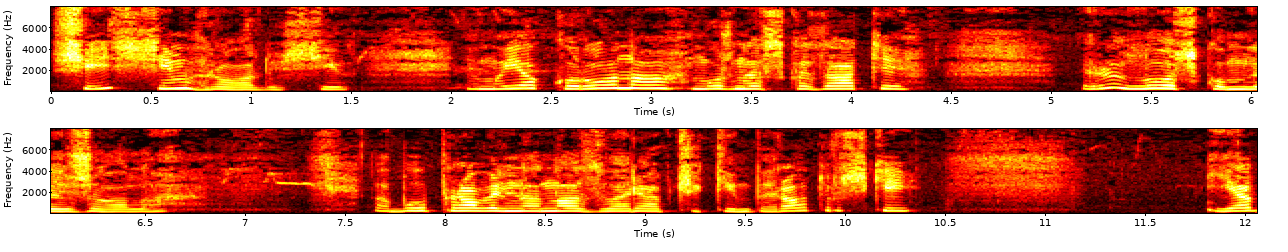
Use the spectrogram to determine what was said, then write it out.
6-7 градусів. І моя корона, можна сказати, лоском лежала. Або правильна назва рябчик імператорський. Я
